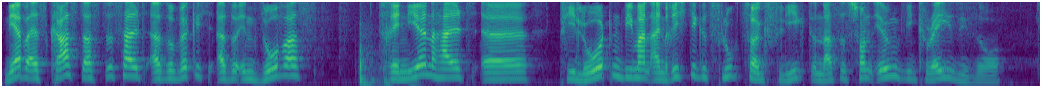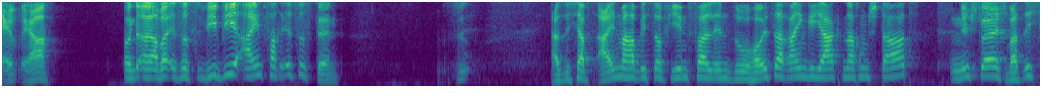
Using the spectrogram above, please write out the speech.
Nee, aber es ist krass, dass das halt, also wirklich, also in sowas trainieren halt äh, Piloten, wie man ein richtiges Flugzeug fliegt und das ist schon irgendwie crazy so. Äh, ja. Und äh, aber ist es wie wie einfach ist es denn? Also ich hab's einmal, habe ich es auf jeden Fall in so Häuser reingejagt nach dem Start. Nicht schlecht. Was ich,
